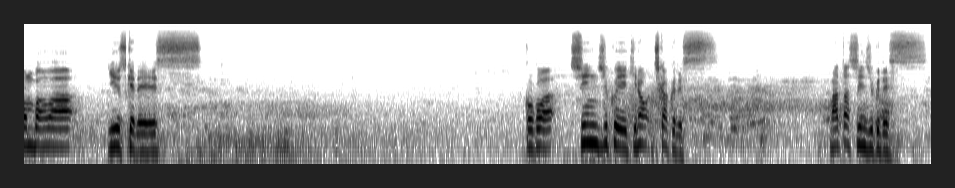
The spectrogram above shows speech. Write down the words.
こんばんは、ゆうすけです。ここは新宿駅の近くです。また新宿です。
